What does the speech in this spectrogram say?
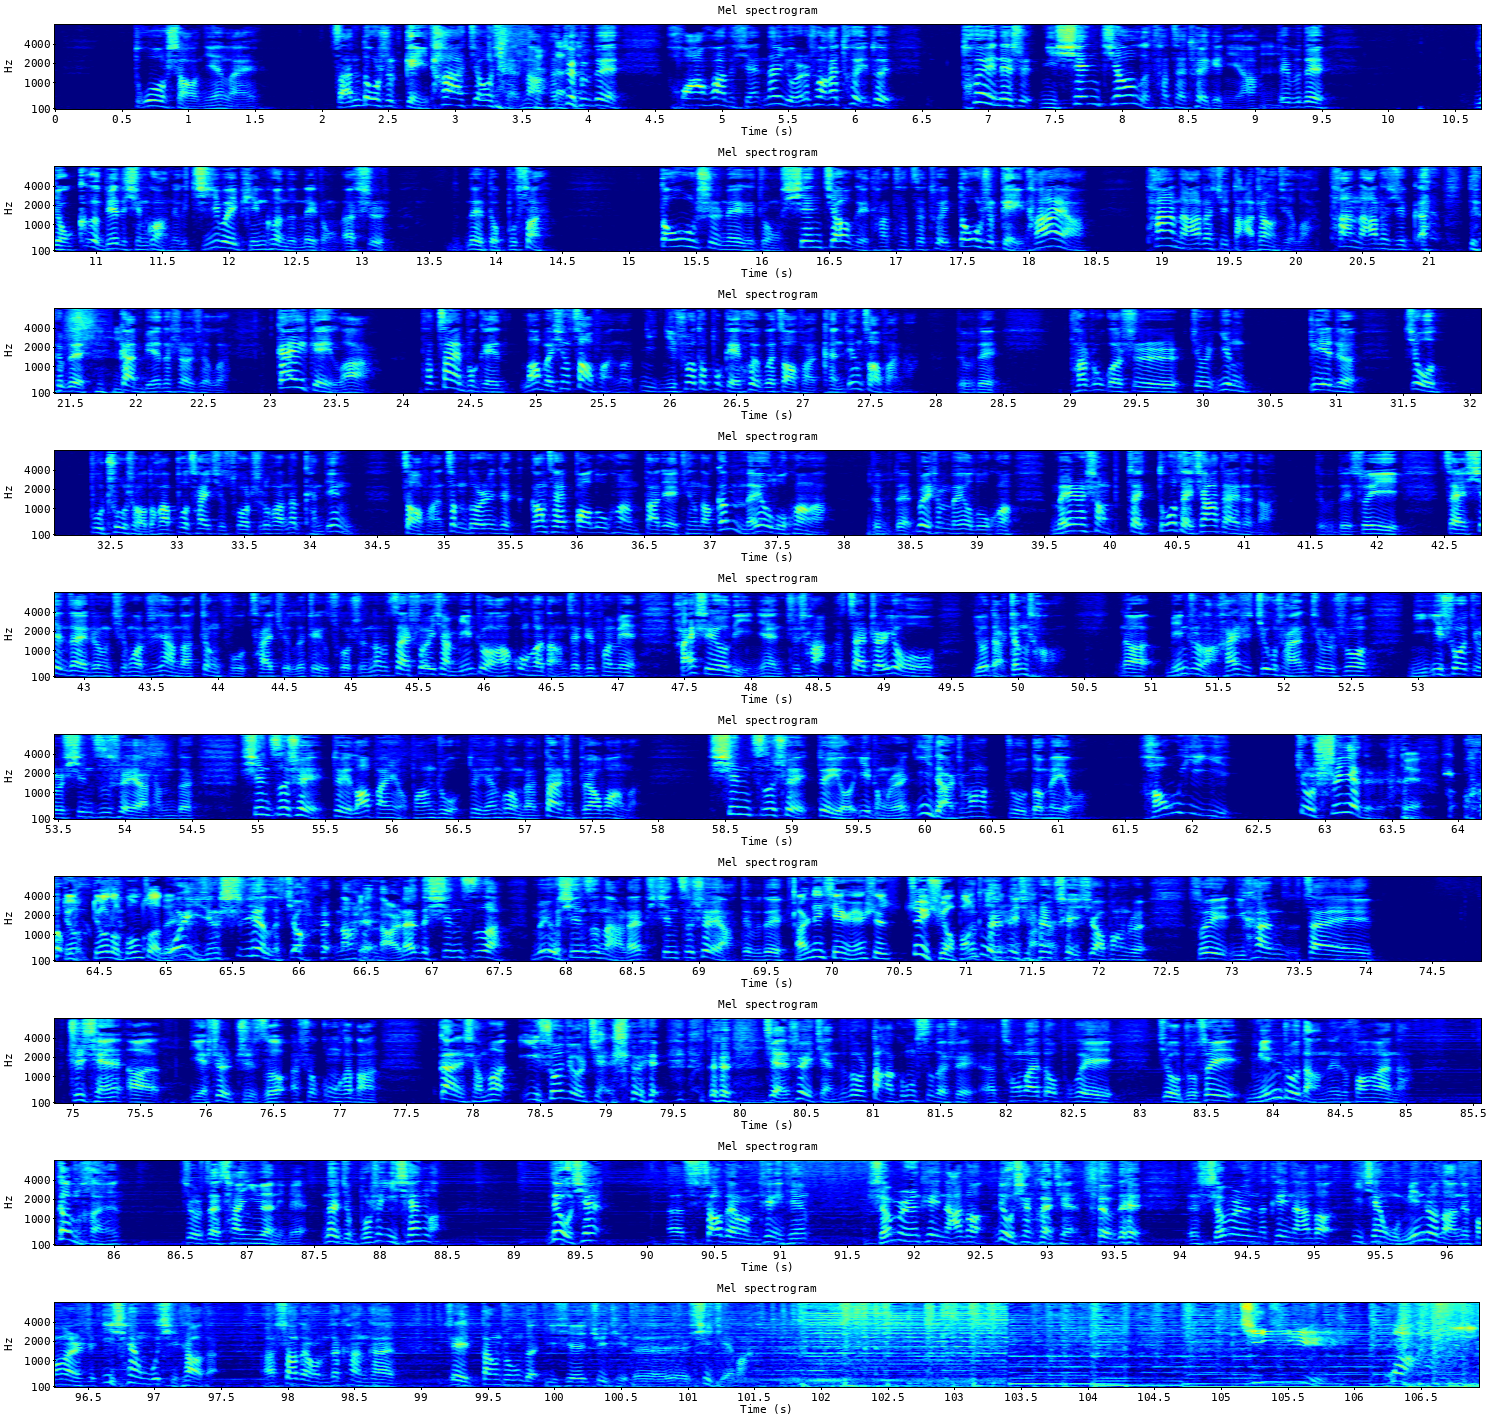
多少年来，咱都是给他交钱呐，对不对？花花的钱，那有人说还退退退，那是你先交了，他再退给你啊，对不对？有个别的情况，那个极为贫困的那种啊，是那都不算，都是那种先交给他，他再退，都是给他呀。他拿着去打仗去了，他拿着去干，对不对？干别的事儿去了，该给了。他再不给，老百姓造反了。你你说他不给会不会造反？肯定造反了，对不对？他如果是就硬憋着，就不出手的话，不采取措施的话，那肯定造反。这么多人，这刚才报路况，大家也听到，根本没有路况啊，对不对？为什么没有路况？没人上，在都在家待着呢，对不对？所以在现在这种情况之下呢，政府采取了这个措施。那么再说一下，民主党、共和党在这方面还是有理念之差，在这儿又有点争吵。那民主党还是纠缠，就是说你一说就是薪资税啊什么的，薪资税对老板有帮助，对员工有帮助，但是不要忘了，薪资税对有一种人一点帮助都没有。毫无意义，就是失业的人。对，丢丢了工作的人。我已经失业了，交哪哪来的薪资啊？没有薪资哪来的薪资税啊？对不对？而那些人是最需要帮助的人。对，那些人最需要帮助。所以你看，在之前啊，也是指责说共和党干什么一说就是减税，对，减税减的都是大公司的税，呃，从来都不会救助。所以民主党那个方案呢，更狠，就是在参议院里面，那就不是一千了，六千。呃，稍等我们听一听。什么人可以拿到六千块钱，对不对？呃，什么人呢可以拿到一千五？民主党的方案是一千五起跳的啊！稍等，我们再看看这当中的一些具体的细节吧。今日话题，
